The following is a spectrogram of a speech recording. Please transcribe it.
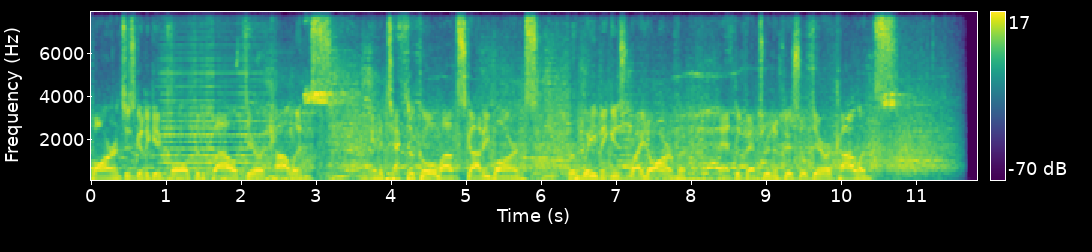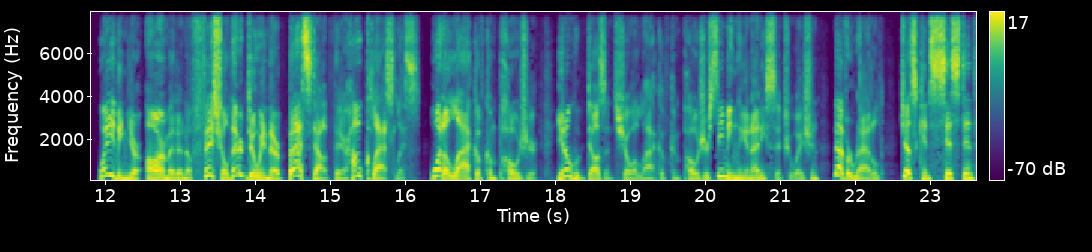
Barnes is going to get called for the foul. Derrick Collins and a technical on Scottie Barnes for waving his right arm at the veteran official Derrick Collins waving your arm at an official. They're doing their best out there. How classless. What a lack of composure. You know who doesn't show a lack of composure, seemingly in any situation? Never rattled. Just consistent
